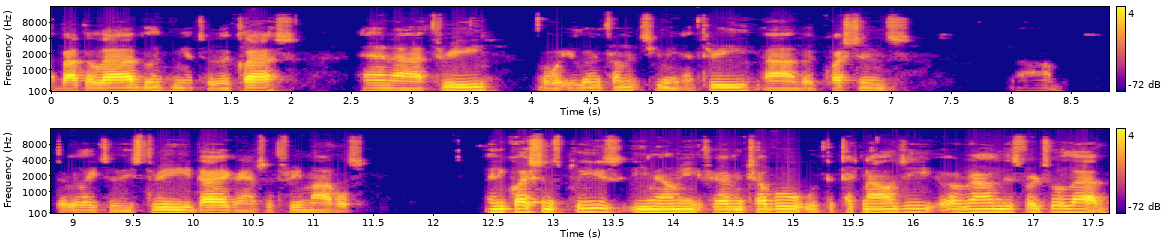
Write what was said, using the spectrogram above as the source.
about the lab, linking it to the class. And uh, three, or what you learned from it, excuse me. And three, uh, the questions um, that relate to these three diagrams or three models. Any questions, please email me. If you're having trouble with the technology around this virtual lab,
